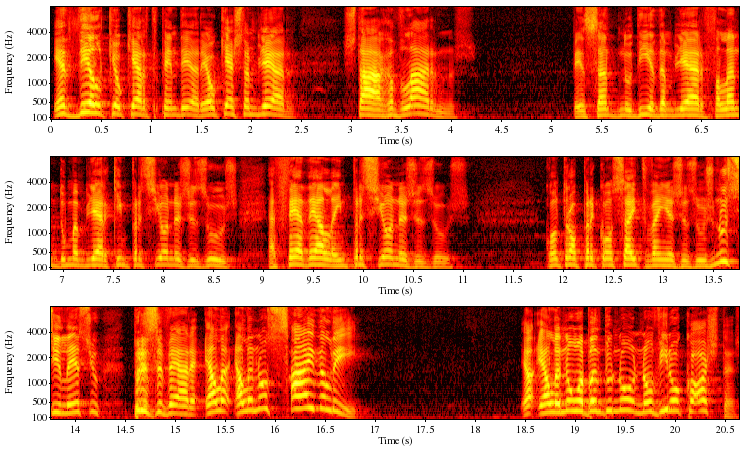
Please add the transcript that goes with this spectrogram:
é dele que eu quero depender. É o que esta mulher está a revelar-nos. Pensando no dia da mulher, falando de uma mulher que impressiona Jesus, a fé dela impressiona Jesus contra o preconceito vem a Jesus. No silêncio, persevera. Ela, ela não sai dali. Ela não abandonou, não virou costas.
